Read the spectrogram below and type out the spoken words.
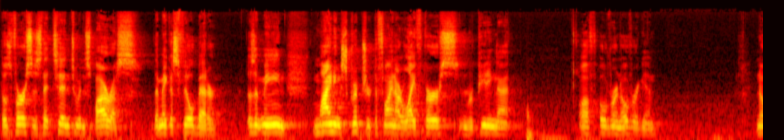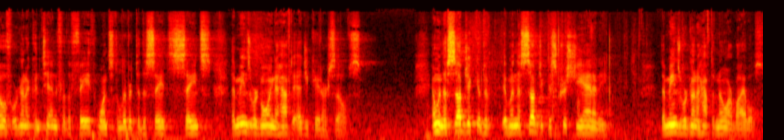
those verses that tend to inspire us, that make us feel better. Doesn't mean mining scripture to find our life verse and repeating that off over and over again. No, if we're going to contend for the faith once delivered to the saints, that means we're going to have to educate ourselves. And when the subject, of, when the subject is Christianity, that means we're going to have to know our Bibles.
